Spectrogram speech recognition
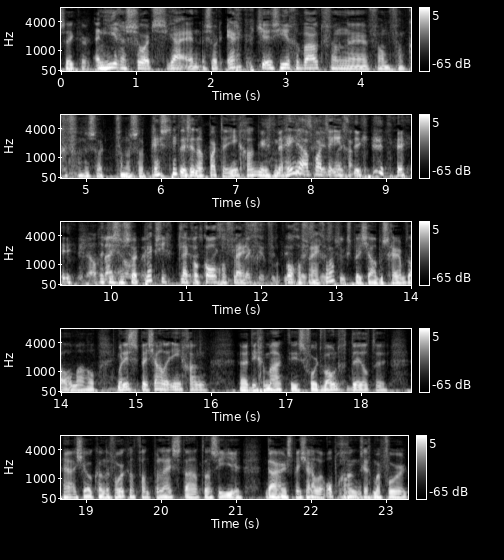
zeker. En hier een soort, ja, een soort erkertje is hier gebouwd van, uh, van, van, van, een soort, van een soort plastic. Het is een aparte ingang. Nee, een hele aparte ingang. Nee. Het is een soort plexi. Het lijkt wel kogelvrij, kogelvrij glas. Het is natuurlijk speciaal beschermd allemaal. Maar dit is een speciale ingang uh, die gemaakt is voor het woongedeelte. Uh, als je ook aan de voorkant van het paleis staat... dan zie je daar een speciale opgang zeg maar, voor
